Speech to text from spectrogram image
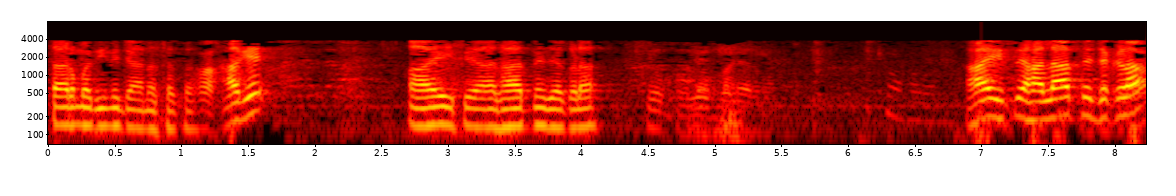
تار مدینے جانا سکا۔ آگے؟ آئے اسے حالات نے جکڑا۔ آئے اسے حالات نے جکڑا۔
